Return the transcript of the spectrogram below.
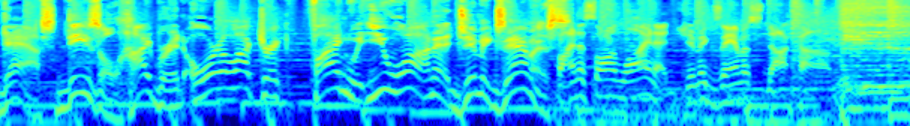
Gas, diesel, hybrid, or electric. Find what you want at Jim Examus. Find us online at jimexamus.com.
